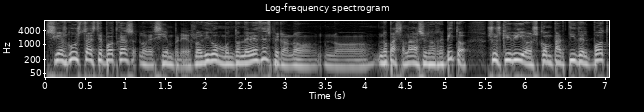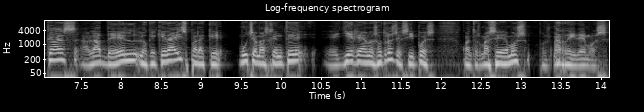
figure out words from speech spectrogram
Si os gusta este podcast, lo de siempre, os lo digo un montón de veces, pero no, no, no pasa nada si os lo repito. Suscribíos, compartid el podcast, hablad de él, lo que queráis para que mucha más gente eh, llegue a nosotros y así pues cuantos más seamos, pues más reiremos.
